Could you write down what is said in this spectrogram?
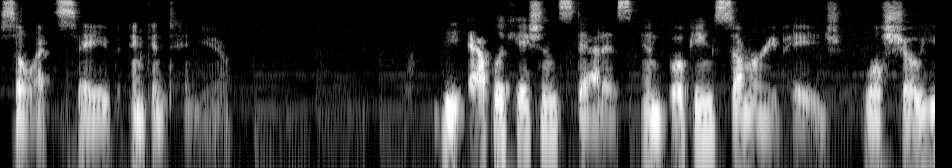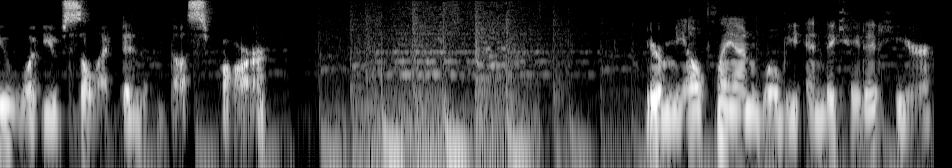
Select Save and Continue. The application status and booking summary page will show you what you've selected thus far. Your meal plan will be indicated here.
